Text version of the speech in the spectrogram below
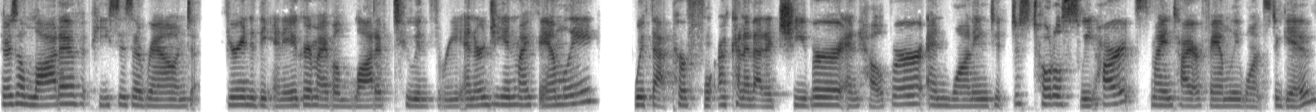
There's a lot of pieces around if you're into the Enneagram, I have a lot of two and three energy in my family with that perform uh, kind of that achiever and helper and wanting to just total sweethearts. My entire family wants to give.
